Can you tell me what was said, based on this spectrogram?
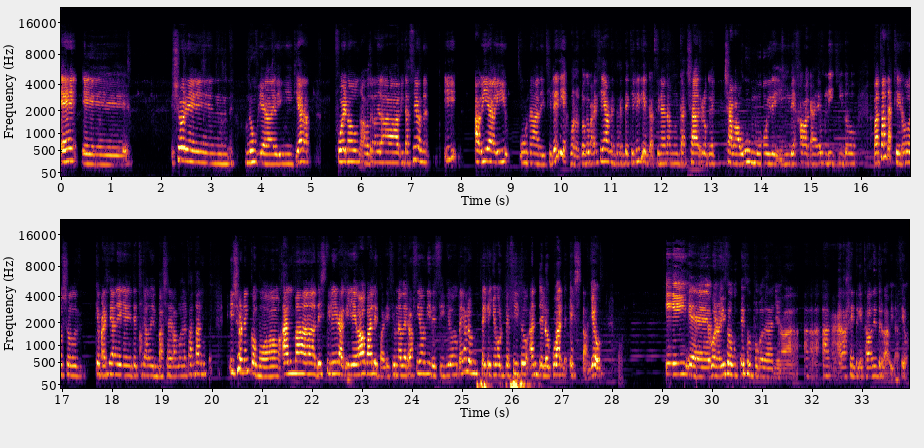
eh, eh, Nubia y Kiara fueron a otra de las habitaciones y había ahí una destilería. Bueno, lo que parecía una destilería, que al final era un cacharro que echaba humo y, de- dejaba caer un líquido bastante asqueroso que parecía de, destilado en base del agua del pantano. Y Shonen, como alma destilera que llevaba, le pareció una aberración y decidió pegarle un pequeño golpecito, ante lo cual estalló. Y eh, bueno, hizo, hizo un poco de daño a, a- a- la gente que estaba dentro de la habitación.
